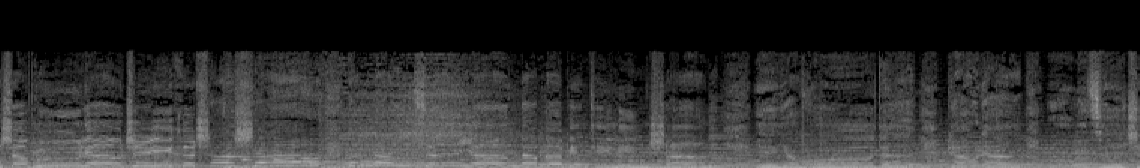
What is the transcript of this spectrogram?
少不了质疑和嘲笑。但那又怎样？哪怕遍体鳞伤，也要活得漂亮。我为。自己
